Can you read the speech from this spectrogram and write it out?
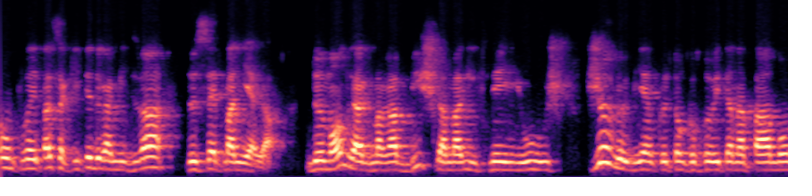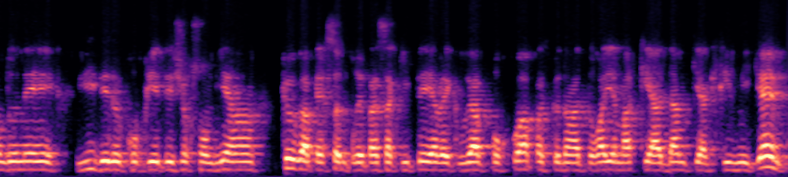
on ne pourrait pas s'acquitter de la mitzvah de cette manière-là. Demande la la Je veux bien que tant que le propriétaire n'a pas abandonné l'idée de propriété sur son bien, que la personne ne pourrait pas s'acquitter avec le Pourquoi? Parce que dans la Torah, il y a marqué Adam qui a crié Mikem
